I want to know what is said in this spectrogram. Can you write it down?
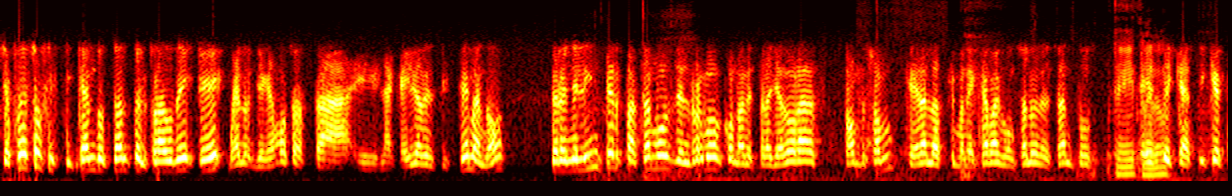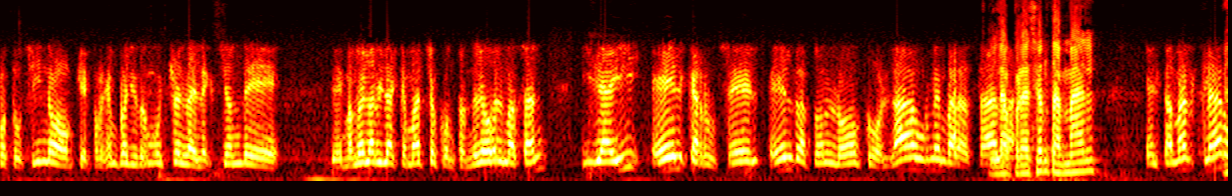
se fue sofisticando tanto el fraude que, bueno, llegamos hasta eh, la caída del sistema, ¿no? Pero en el Inter pasamos del robo con ametralladoras Thompson, que eran las que manejaba Gonzalo de Santos, sí, este cacique potosino, que por ejemplo ayudó mucho en la elección de, de Manuel Ávila Camacho contra Andrés Almazán, y de ahí el carrusel, el ratón loco, la urna embarazada. La operación tamal. El tamal, claro.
